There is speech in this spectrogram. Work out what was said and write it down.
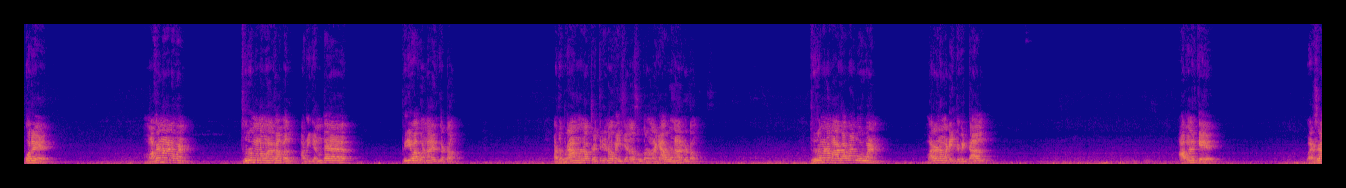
ஒரு மகனானவன் திருமணம் ஆகாமல் அது எந்த பிரிவாவனா இருக்கட்டும். அது பிராமணனோ கத்திரியனோ வைசியனோ சூத்திரனோ யார் வேணா இருக்கட்டும். திருமணம் ஆகாமல் ஒருவன் மரணம் அடைந்து விட்டால் அவனுக்கு வருஷா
